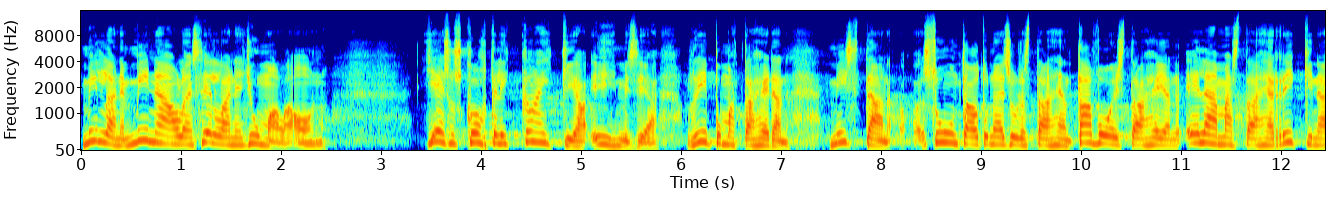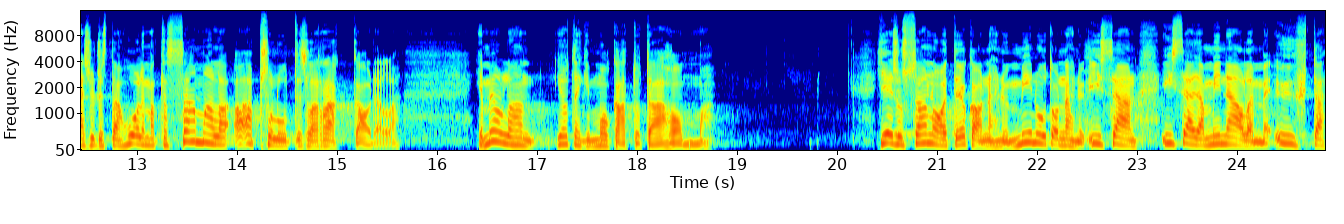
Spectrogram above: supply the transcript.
Millainen minä olen, sellainen Jumala on. Jeesus kohteli kaikkia ihmisiä, riippumatta heidän mistään suuntautuneisuudestaan, heidän tavoistaan, heidän elämästään, heidän rikkinäisyydestään huolimatta samalla absoluuttisella rakkaudella. Ja me ollaan jotenkin mokattu tämä homma. Jeesus sanoo, että joka on nähnyt minut, on nähnyt isän. Isä ja minä olemme yhtä.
